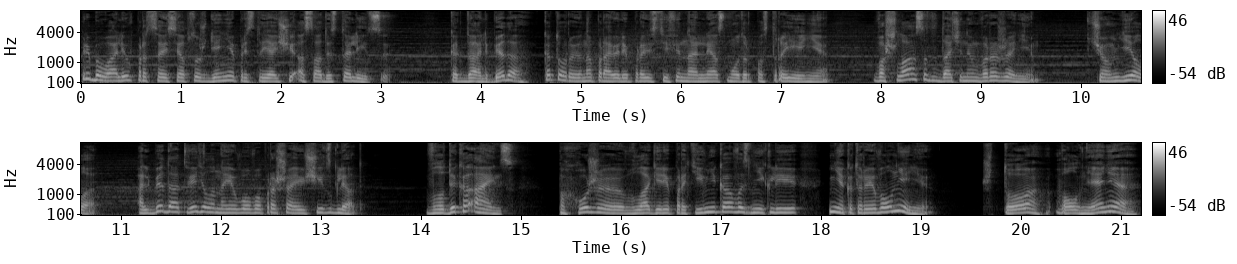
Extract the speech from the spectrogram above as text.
пребывали в процессе обсуждения предстоящей осады столицы. Когда Альбеда, которую направили провести финальный осмотр построения, вошла с озадаченным выражением «В чем дело?», Альбеда ответила на его вопрошающий взгляд. «Владыка Айнс, похоже, в лагере противника возникли некоторые волнения». «Что? Волнения?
